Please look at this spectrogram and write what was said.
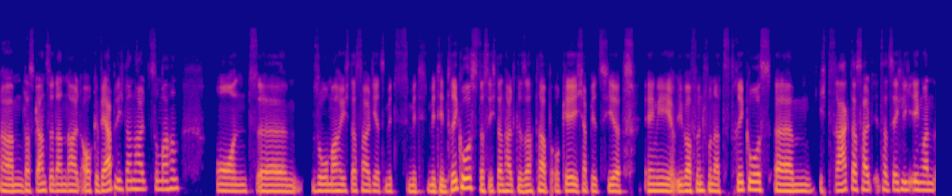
ähm, das Ganze dann halt auch gewerblich dann halt zu machen. Und ähm, so mache ich das halt jetzt mit, mit, mit den Trikots, dass ich dann halt gesagt habe, okay, ich habe jetzt hier irgendwie über 500 Trikots. Ähm, ich trage das halt tatsächlich irgendwann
